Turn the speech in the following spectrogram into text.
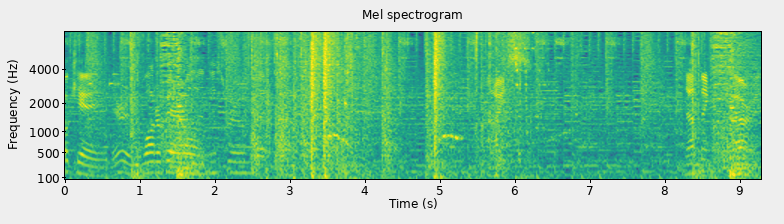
Okay, there is a water barrel in this room, but uh, nice. Nothing. All right.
